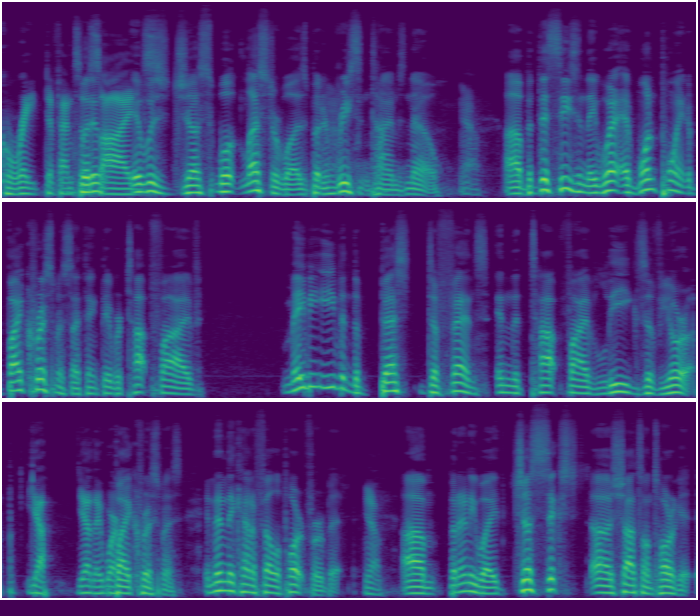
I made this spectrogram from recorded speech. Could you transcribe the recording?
great defensive but it, sides. it was just well, Leicester was, but in Yeah. recent times, no. Yeah. Uh, but this season, they were at one point by Christmas. I think they were top five, maybe even the best defense in the top five leagues of Europe. yeah, yeah, they were. by Christmas, and then they kind of fell apart for a bit. Yeah. Um. But anyway, just six uh, shots on target,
